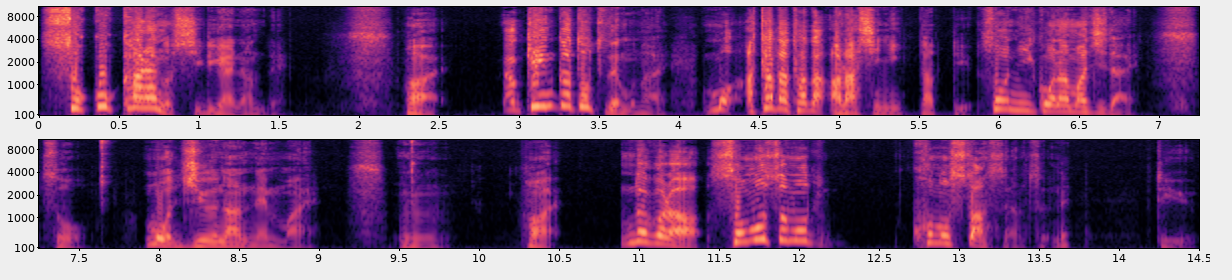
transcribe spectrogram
そこからの知り合いなんで。はい。喧嘩突でもない。もう、ただただ荒らしに行ったっていう。そう、ニコ生時代。そう。もう十何年前。うん。はい。だから、そもそも、このスタンスなんですよね。っていう。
